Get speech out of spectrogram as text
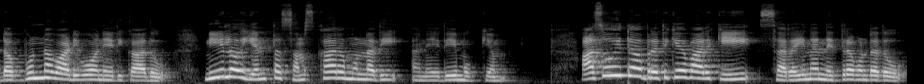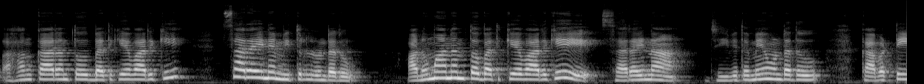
డబ్బున్నవాడివో అనేది కాదు. నీలో ఎంత సంస్కారం ఉన్నది అనేదే ముఖ్యం. అసూయతో బ్రతికే వారికి సరైన నిద్ర ఉండదు. అహంకారంతో బ్రతికే వారికి సరైన మిత్రులుండరు. అనుమానంతో బతికే వారికి సరైన జీవితమే ఉండదు. కాబట్టి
